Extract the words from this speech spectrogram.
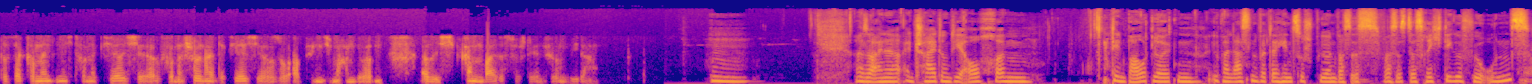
das Sakrament nicht von der Kirche, von der Schönheit der Kirche so abhängig machen würden. Also ich kann beides verstehen für und wieder. Hm. Also eine Entscheidung, die auch ähm, den Bautleuten überlassen wird, dahin zu spüren, was ist, was ist das Richtige für uns. Ja.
